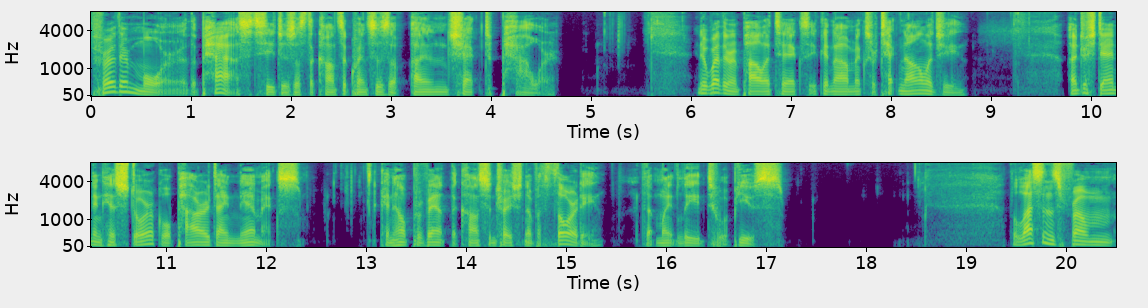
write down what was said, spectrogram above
Furthermore, the past teaches us the consequences of unchecked power. You know, whether in politics, economics, or technology, understanding historical power dynamics can help prevent the concentration of authority that might lead to abuse. The lessons from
